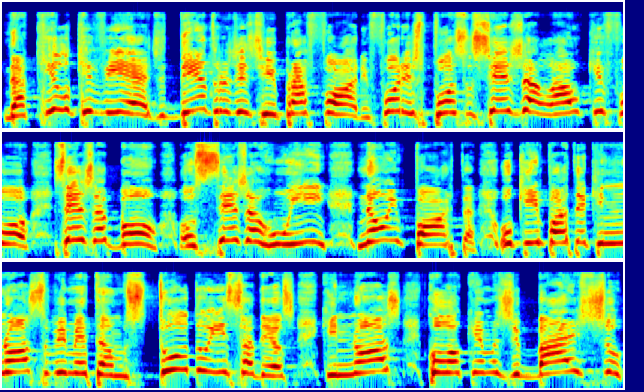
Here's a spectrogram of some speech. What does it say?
daquilo que vier de dentro de ti para fora e for exposto, seja lá o que for, seja bom ou seja ruim, não importa. O que importa é que nós submetamos tudo isso a Deus, que nós coloquemos de debaixo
